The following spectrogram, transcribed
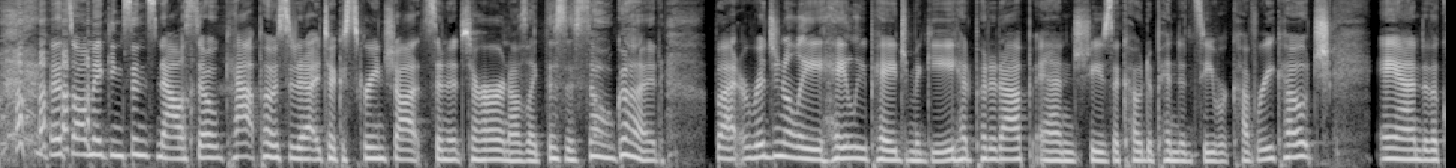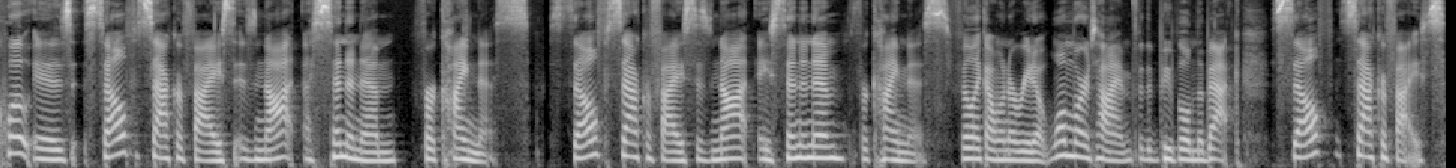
That's all making sense now. So Kat posted it. I took a screenshot, sent it to her, and I was like, this is so good. But originally, Haley Page McGee had put it up, and she's a codependency recovery coach. And the quote is Self sacrifice is not a synonym for kindness. Self sacrifice is not a synonym for kindness. I feel like I want to read it one more time for the people in the back. Self sacrifice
